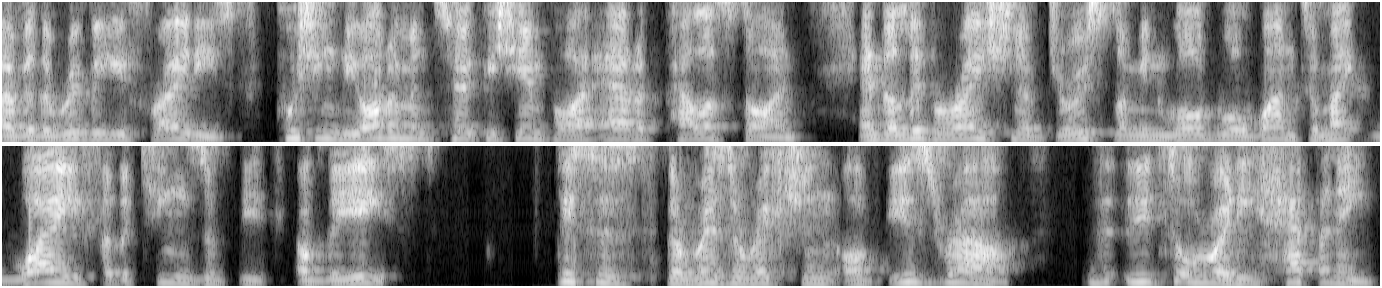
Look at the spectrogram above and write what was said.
over the river Euphrates, pushing the Ottoman Turkish Empire out of Palestine, and the liberation of Jerusalem in World War I to make way for the kings of the, of the East. This is the resurrection of Israel. It's already happening.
